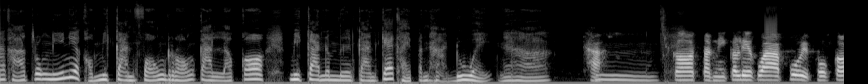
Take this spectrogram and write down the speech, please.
นะคะ ตรงนี้เนี่ยเขามีการฟ้องร้องกัน แล้วก็มีการดำเนินการแก้ไขปัญหาด้วยนะคะ ค่ะอืมก็ตอนนี้ก็เรียกว่าผู้บริโภคก็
